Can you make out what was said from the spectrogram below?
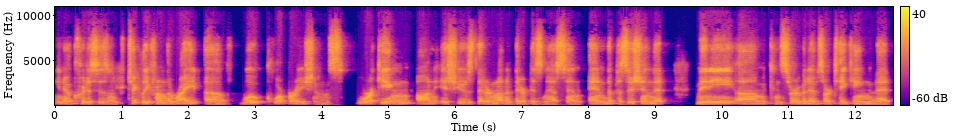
you know, criticism, particularly from the right of woke corporations working on issues that are none of their business and, and the position that many um, conservatives are taking that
